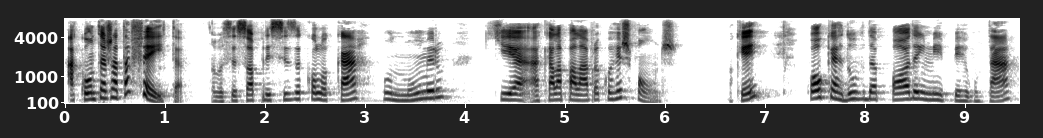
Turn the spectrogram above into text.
A conta já está feita. Você só precisa colocar o número que aquela palavra corresponde, ok? Qualquer dúvida podem me perguntar.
